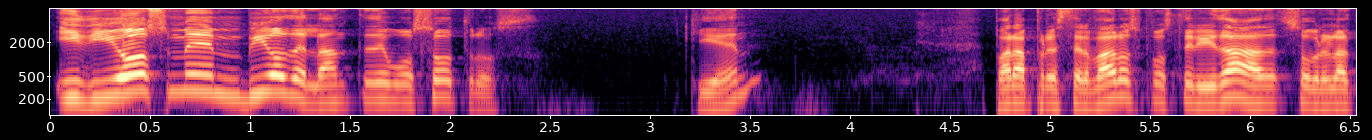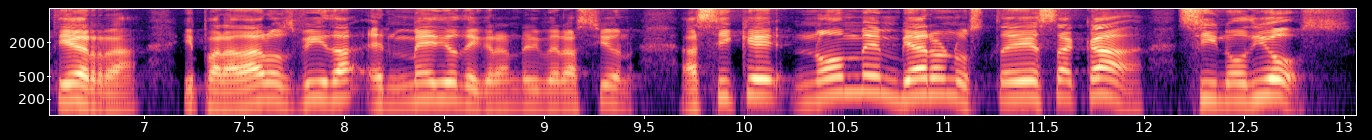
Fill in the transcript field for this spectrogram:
Y Dios me envió delante de vosotros. ¿Quién? Para preservaros posteridad sobre la tierra y para daros vida en medio de gran liberación. Así que no me enviaron ustedes acá, sino Dios,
